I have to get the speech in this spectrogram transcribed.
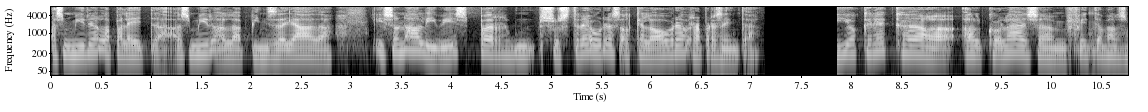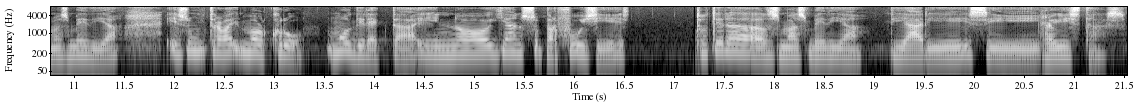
es mira la paleta, es mira la pinzellada, i són àlibis per sostreure's el que l'obra representa. Jo crec que el collage fet amb els mass media és un treball molt cru, molt directe i no hi ha superfugis. Tot era els mass media, diaris i revistes.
